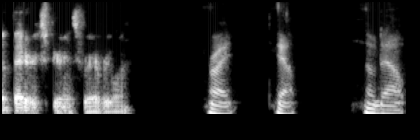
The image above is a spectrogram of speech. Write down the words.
a better experience for everyone. Right. Yeah. No doubt.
